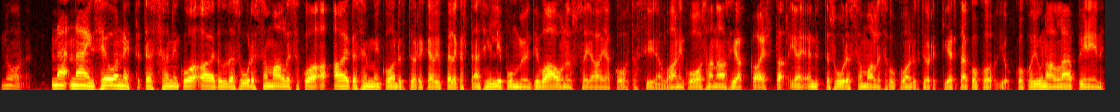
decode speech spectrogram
No nä, näin se on, että tässä on niin kuin ajateltu tässä uudessa mallissa, kun aikaisemmin konduktööri kävi pelkästään siinä lipunmyyntivaunussa ja, ja kohta siinä vaan niin kuin osan asiakkaista. Ja, ja nyt tässä uudessa mallissa, kun konduktöörit kiertää koko, koko junan läpi, niin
